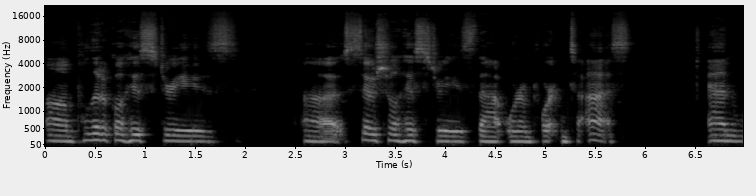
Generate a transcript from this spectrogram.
um, political histories, uh, social histories that were important to us. And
